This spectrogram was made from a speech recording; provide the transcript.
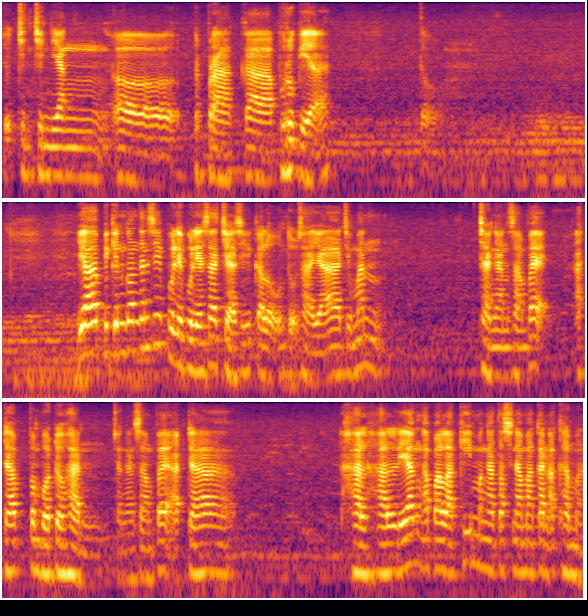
Jin-jin yang uh, berpraka buruk ya. Tuh. Ya bikin konten sih boleh-boleh saja sih kalau untuk saya. Cuman jangan sampai ada pembodohan. Jangan sampai ada hal-hal yang apalagi mengatasnamakan agama.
